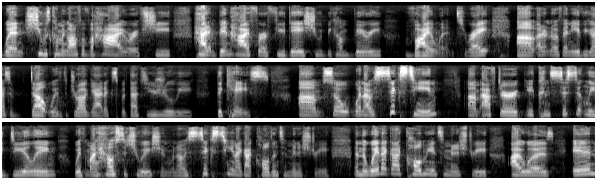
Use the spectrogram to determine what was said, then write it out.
when she was coming off of a high or if she hadn't been high for a few days, she would become very violent, right? Um, I don't know if any of you guys have dealt with drug addicts, but that's usually the case. Um, so when I was 16, um, after consistently dealing with my house situation, when I was 16, I got called into ministry. And the way that God called me into ministry, I was in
